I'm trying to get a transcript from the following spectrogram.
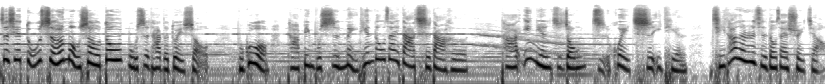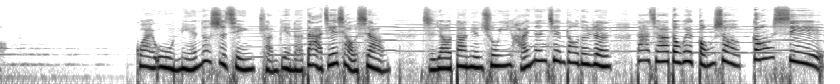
这些毒蛇猛兽都不是它的对手。不过，它并不是每天都在大吃大喝，它一年之中只会吃一天，其他的日子都在睡觉。怪物年的事情传遍了大街小巷，只要大年初一还能见到的人，大家都会拱手恭喜，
